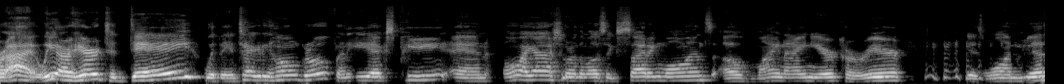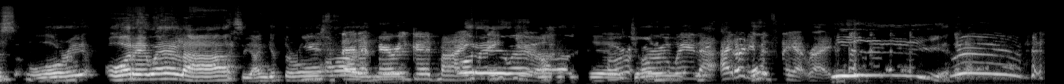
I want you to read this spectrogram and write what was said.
right, we are here today with the Integrity Home Group and EXP, and oh my gosh, one of the most exciting moments of my nine-year career is one Miss Lorri Orihuela. See, I can get the roll. You said it very good, Mike. Orihuela. Thank you. Or, Orihuela. I don't even say it right.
